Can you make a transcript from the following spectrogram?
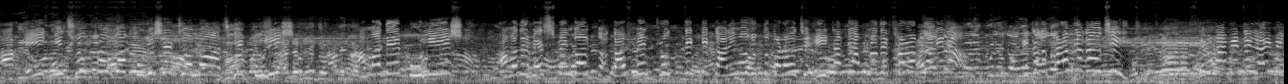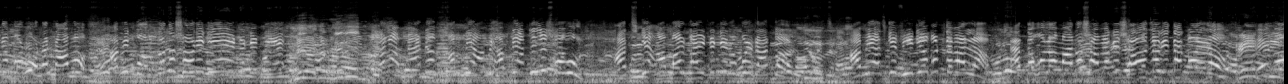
বাট এই কিছু পুলিশের জন্য আজকে পুলিশ আমাদের পুলিশ আমাদের ওয়েস্ট বেঙ্গল গভর্নমেন্ট প্রত্যেককে কালিমাযুক্ত করা হচ্ছে এইটাকে আপনাদের খারাপ লাগে না? এটা তো খারাপ লাগা উচিত। এবং আমি একটা লাইভ ভিডিও করব ওনার নামও। আমি কলকাতা শহরে গিয়ে এটাকে নিয়ে ম্যাডাম। না, না, আপনি যে ভাবুন আজকে আমার গাড়িটাকে এরকম করে ডাক আমি আজকে ভিডিও করতে পারলাম এতগুলো মানুষ আমাকে সহযোগিতা করল এবং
